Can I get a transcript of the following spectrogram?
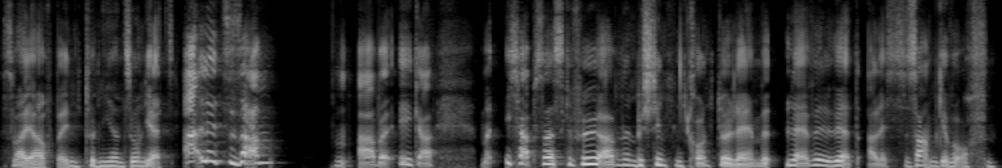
Es war ja auch bei den Turnieren so und jetzt alle zusammen. Hm, aber egal. Ich habe so das Gefühl, ab einem bestimmten Konto-Level wird alles zusammengeworfen.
